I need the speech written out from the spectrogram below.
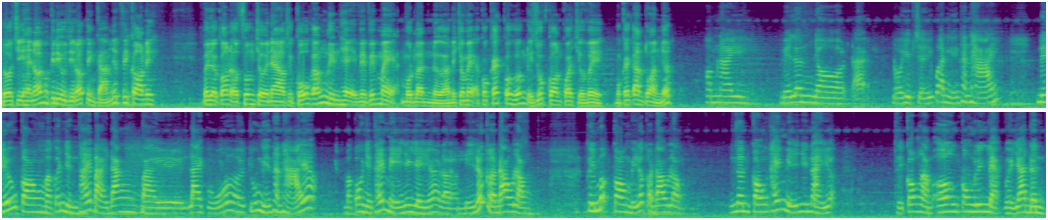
Rồi chị hãy nói một cái điều gì đó tình cảm nhất với con đi. Bây giờ con ở phương trời nào thì cố gắng liên hệ về với mẹ một lần nữa để cho mẹ có cách có hướng để giúp con quay trở về một cách an toàn nhất hôm nay, mẹ lên nhờ đại- đội hiệp sĩ của anh Nguyễn Thanh Hải. Nếu con mà có nhìn thấy bài đăng, bài like của chú Nguyễn Thanh Hải á, mà con nhìn thấy mẹ như vậy á, là mẹ rất là đau lòng. Khi mất con, mẹ rất là đau lòng. Nên con thấy mẹ như này á, thì con làm ơn, con liên lạc về gia đình.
